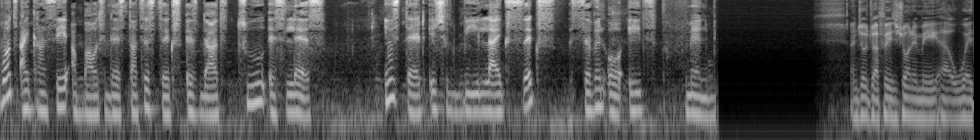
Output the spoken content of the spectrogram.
What I can say about the statistics is that two is less. Instead, it should be like six, seven, or eight men. And George Wiafe is joining me uh, with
